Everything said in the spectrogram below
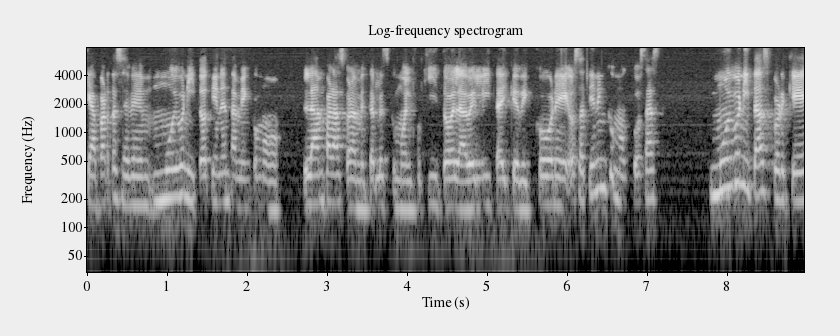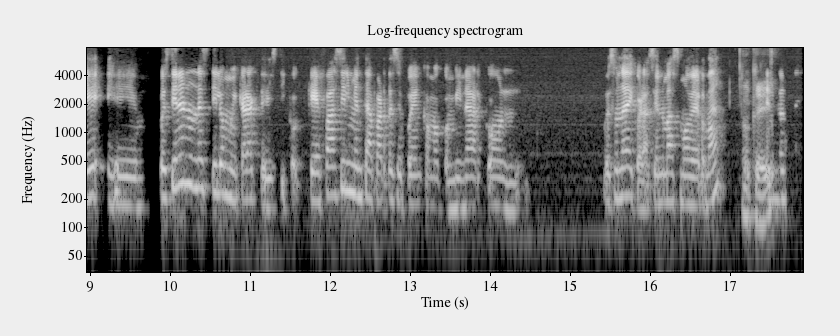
que aparte se ven muy bonito, tienen también como lámparas para meterles como el foquito, la velita y que decore, o sea, tienen como cosas muy bonitas porque eh, pues tienen un estilo muy característico que fácilmente aparte se pueden como combinar con pues una decoración más moderna. Ok. Entonces,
